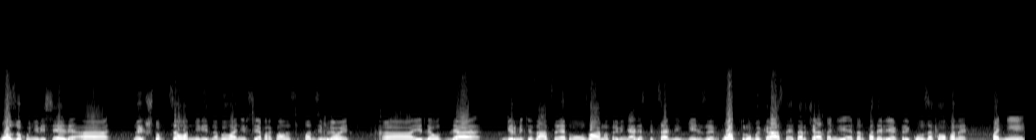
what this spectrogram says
воздуху не висели, а ну, их чтобы в целом не видно было, они все прокладываются под землей. А, и для, для герметизации этого узла мы применяли специальные гильзы. Вот трубы красные торчат, они этот под электрику закопаны. Под ней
